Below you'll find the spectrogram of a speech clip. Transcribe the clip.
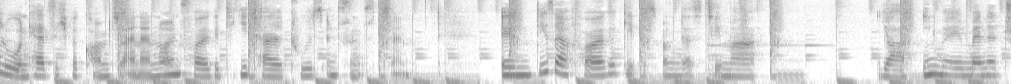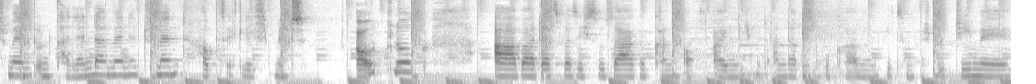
Hallo und herzlich willkommen zu einer neuen Folge Digitale Tools in 15. In dieser Folge geht es um das Thema ja, E-Mail-Management und Kalendermanagement, hauptsächlich mit Outlook. Aber das, was ich so sage, kann auch eigentlich mit anderen Programmen wie zum Beispiel Gmail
